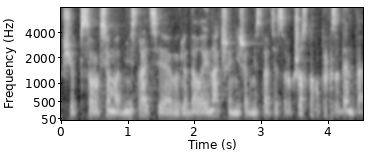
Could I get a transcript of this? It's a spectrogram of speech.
щоб 47-ма адміністрація виглядала інакше ніж адміністрація 46-го президента.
